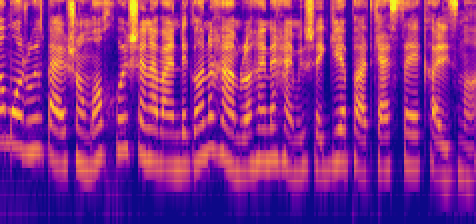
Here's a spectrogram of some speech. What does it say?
سلام و روز بر شما خوش شنوندگان و همراهان همیشگی پادکست کاریزما.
